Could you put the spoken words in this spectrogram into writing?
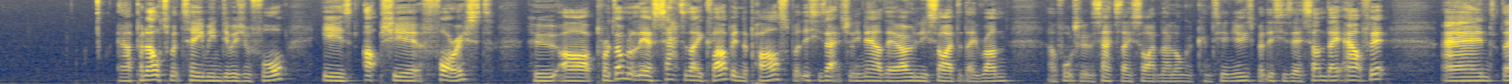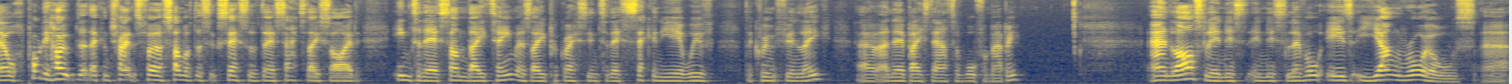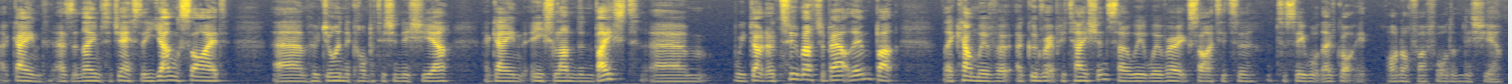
Our penultimate team in Division Four is Upshire Forest, who are predominantly a Saturday club in the past, but this is actually now their only side that they run. Unfortunately, the Saturday side no longer continues, but this is their Sunday outfit, and they'll probably hope that they can transfer some of the success of their Saturday side into their Sunday team as they progress into their second year with the Corinthian League uh, and they're based out of Waltham Abbey. And lastly, in this in this level is Young Royals. Uh, again, as the name suggests, a young side um, who joined the competition this year. Again, East London based. Um, we don't know too much about them, but they come with a, a good reputation. So we, we're very excited to to see what they've got on offer for them this year.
